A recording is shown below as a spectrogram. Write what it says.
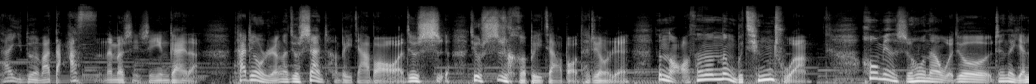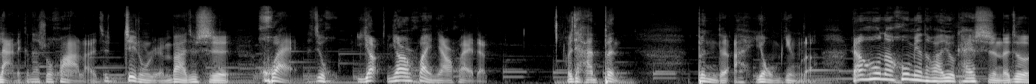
他一顿，把他打死，那么谁是应该的。他这种人啊，就擅长被家暴啊，就是就适合被家暴。他这种人，他脑子都弄不清楚啊。后面的时候呢，我就真的也懒得跟他说话了。就这种人吧，就是坏，就蔫蔫坏蔫坏的，而且还笨。笨的哎要命了，然后呢，后面的话又开始呢，就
